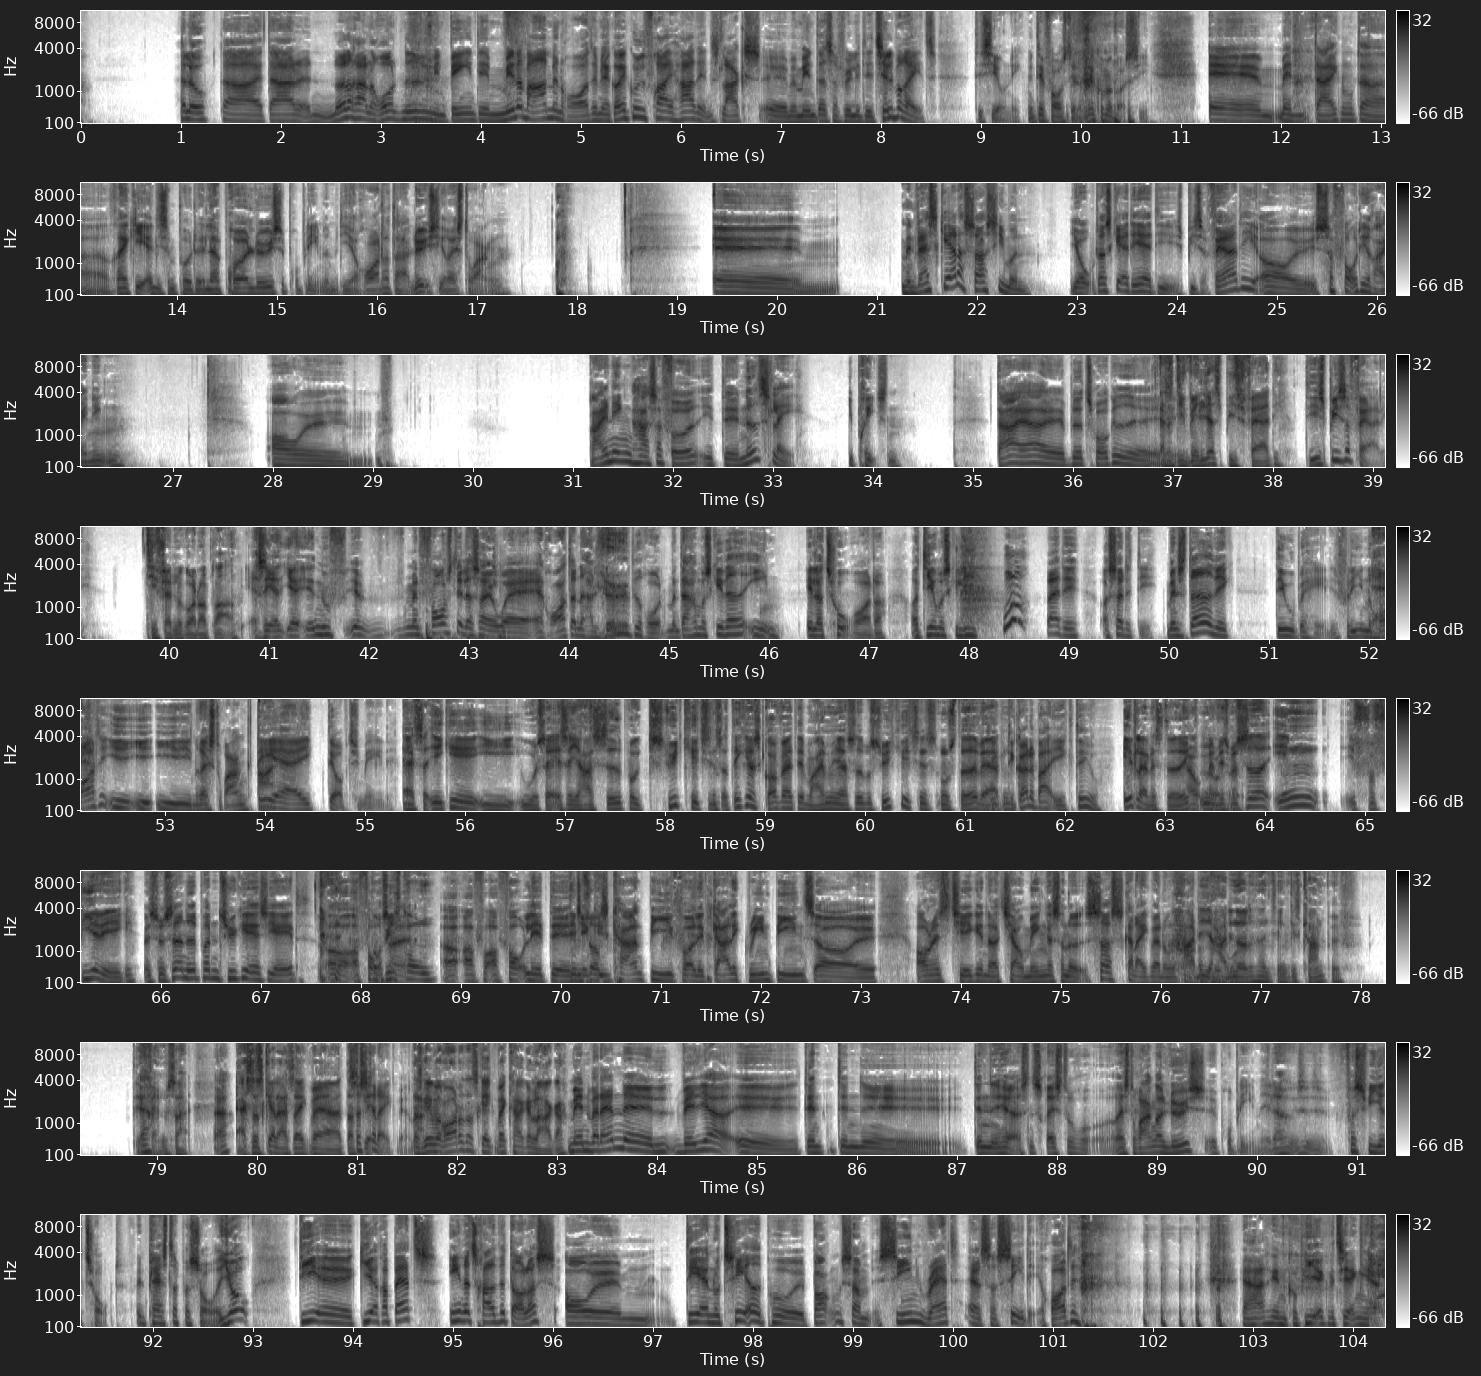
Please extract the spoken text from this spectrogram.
hallo, der, der er noget, der render rundt nede ved mine ben. Det minder meget om en rotte, men jeg går ikke ud fra, at I har den slags, øh, medmindre selvfølgelig det er tilberedt. Det siger hun ikke, men det forestiller det kunne man godt sige. Øh, men der er ikke nogen, der reagerer ligesom på det, eller prøver at løse problemet med de her rotter, der er løs i restauranten. Øh, men hvad sker der så, Simon? Jo, der sker det, at de spiser færdig, og øh, så får de regningen. Og øh, regningen har så fået et øh, nedslag i prisen. Der er øh, blevet trukket... Øh, Altså, de vælger at spise færdig. de spiser færdig. De er fandme godt opdraget. Altså, jeg, jeg, nu, jeg, man forestiller sig jo, at, at rotterne har løbet rundt, men der har måske været en eller to rotter, og de har måske lige, uh, hvad er det? Og så er det det. Men stadigvæk, det er ubehageligt, fordi en Ja. rotte i, i, i en restaurant, det Ej. er ikke det optimale. Altså, ikke i USA. Altså, jeg har siddet på street kitchens, og det kan godt være, at det er mig, men jeg har siddet på street kitchens nogle steder i verden. Det, det gør det bare ikke, det jo. Et eller andet sted, ikke? Jo, Men jo, hvis man sidder inde for fire vægge, Hvis man sidder nede på den tykke asiat og, og, får, sig, og, og, og får lidt uh. Genghis Khan beef og lidt garlic green beans og uh, orange chicken og chow mein og sådan noget, så skal der ikke være nogen har de, har de noget, der hedder en Genghis Khan-bøf. Det er Ja. fandme sejt. Ja. ja, så skal der altså ikke være... Der Så skal der ikke være, Der skal ikke være rotter, der skal ikke være kakalakker. Men hvordan øh, vælger øh, den, den, øh, den her sådan, restaur- restaurant at løse øh, problemet, eller øh, forsvire tårt? Et plaster på såret. Jo, de øh, giver rabat, 31 dollars, og øh, det er noteret på øh, bongen som Seen Rat, altså set rotte. Jeg har en kopi af kvitteringen her.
